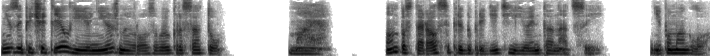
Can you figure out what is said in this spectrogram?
не запечатлел ее нежную розовую красоту. Майя. Он постарался предупредить ее интонацией. Не помогло.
